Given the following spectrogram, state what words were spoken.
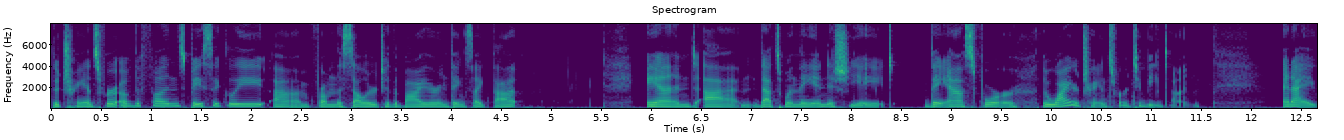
the transfer of the funds basically um, from the seller to the buyer and things like that. And um, that's when they initiate, they ask for the wire transfer to be done. And I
